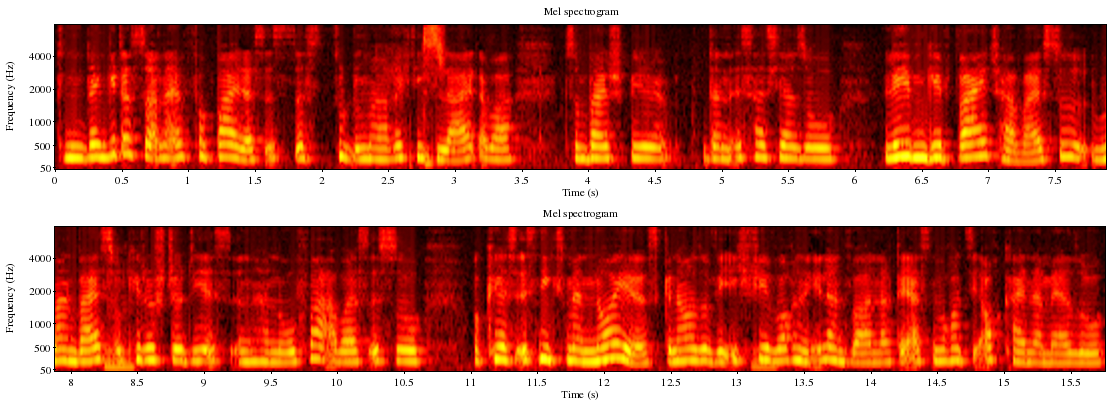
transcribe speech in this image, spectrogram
dann, dann geht das so an einem vorbei. Das ist, das tut immer richtig Das- leid, aber zum Beispiel, dann ist das ja so, Leben geht weiter, weißt du? Man weiß, okay, du studierst in Hannover, aber es ist so, okay, es ist nichts mehr Neues. Genauso wie ich vier Wochen in Irland war. Nach der ersten Woche hat sie auch keiner mehr so.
